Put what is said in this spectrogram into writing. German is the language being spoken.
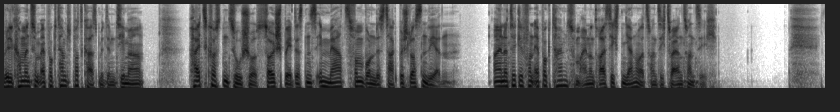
Willkommen zum Epoch Times Podcast mit dem Thema Heizkostenzuschuss soll spätestens im März vom Bundestag beschlossen werden. Ein Artikel von Epoch Times vom 31. Januar 2022.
